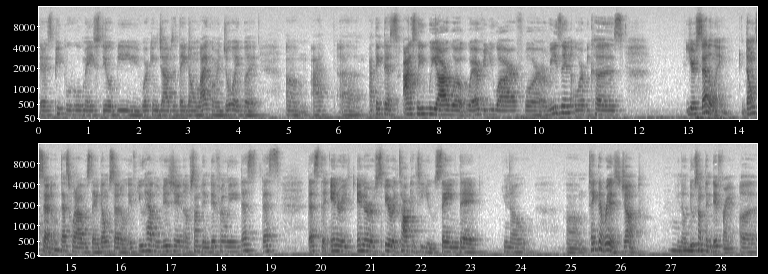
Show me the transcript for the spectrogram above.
there's people who may still be working jobs that they don't like or enjoy, but um, I uh, I think that's honestly we are wherever you are for a reason or because you're settling. Don't settle. That's what I would say. Don't settle. If you have a vision of something differently, that's that's that's the inner inner spirit talking to you, saying that you know, um, take the risk, jump. Mm-hmm. You know, do mm-hmm. something different. Uh,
